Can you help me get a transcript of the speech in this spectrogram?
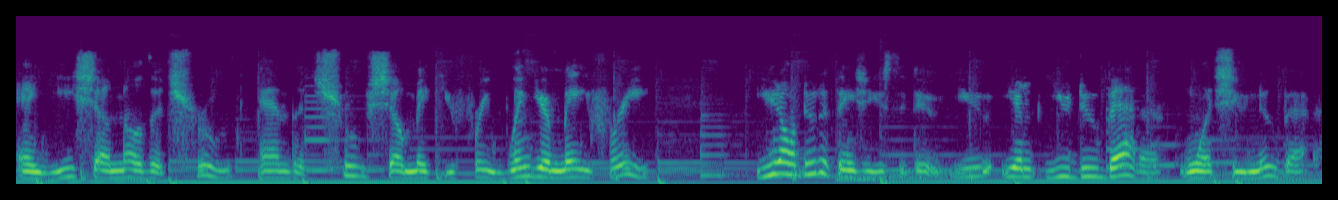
and ye shall know the truth, and the truth shall make you free. When you're made free, you don't do the things you used to do. You you, you do better once you knew better.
